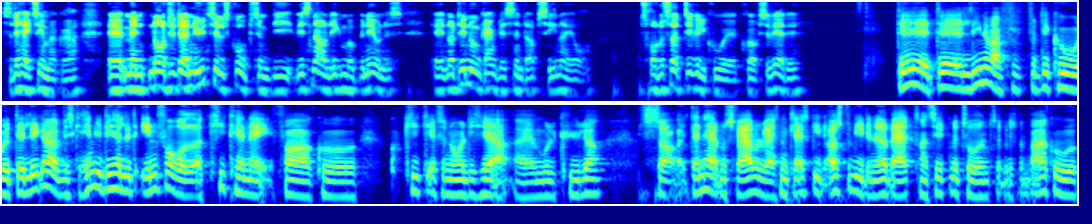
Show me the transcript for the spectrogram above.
så det har jeg ikke tænkt mig at gøre. Øh, men når det der nye teleskop, som vi, hvis navn ikke må benævnes, øh, når det nu engang bliver sendt op senere i år, tror du så, at det ville kunne, øh, kunne observere det? Det, det ligner mig, for det, kunne, det ligger, vi skal hen i det her lidt infrarød og kigge henad, for at kunne, kunne kigge efter nogle af de her øh, molekyler. Så den her atmosfære vil være sådan en klassisk, også fordi det netop er transitmetoden, så hvis man bare kunne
